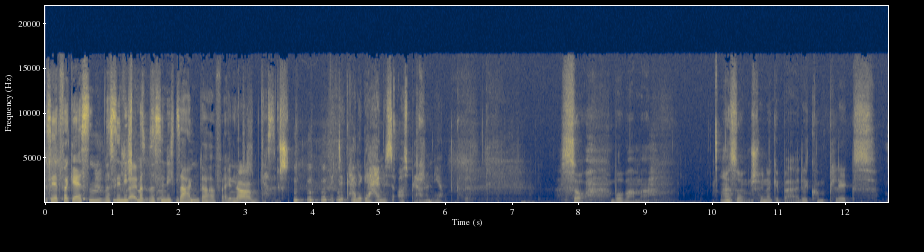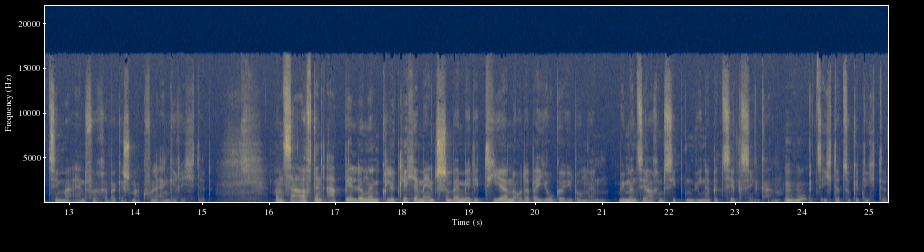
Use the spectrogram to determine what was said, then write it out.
sie hat vergessen, was sie, nicht, sie was so. sie nicht sagen darf. Eigentlich. Genau. Bitte keine Geheimnisse ausplaudern hier. So, wo waren wir? Also ein schöner Gebäudekomplex, Zimmer einfach, aber geschmackvoll eingerichtet. Man sah auf den Abbildungen glückliche Menschen beim Meditieren oder bei Yogaübungen, wie man sie auch im siebten Wiener Bezirk sehen kann. Jetzt ich dazu gedichtet.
